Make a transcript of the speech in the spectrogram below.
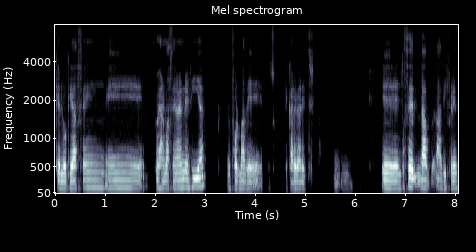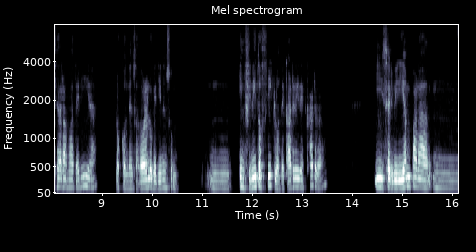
que lo que hacen es pues, almacenar energía en forma de, pues, carga eléctrica. Mm, eh, entonces, a diferencia de las baterías, los condensadores lo que tienen son mm, infinitos ciclos de carga y descarga y servirían para mm,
